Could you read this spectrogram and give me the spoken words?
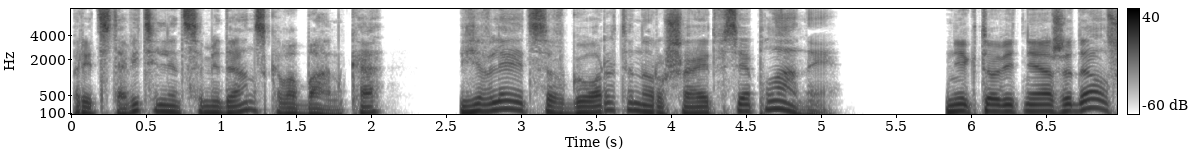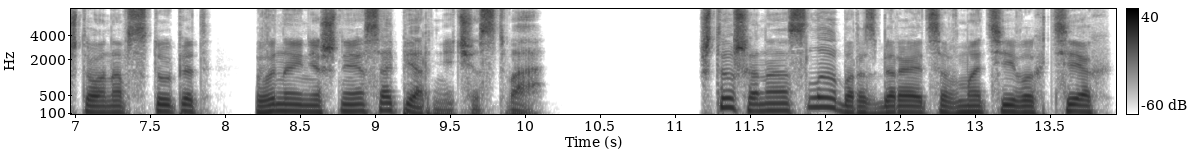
Представительница Меданского банка является в город и нарушает все планы. Никто ведь не ожидал, что она вступит в нынешнее соперничество. Что ж, она слабо разбирается в мотивах тех,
